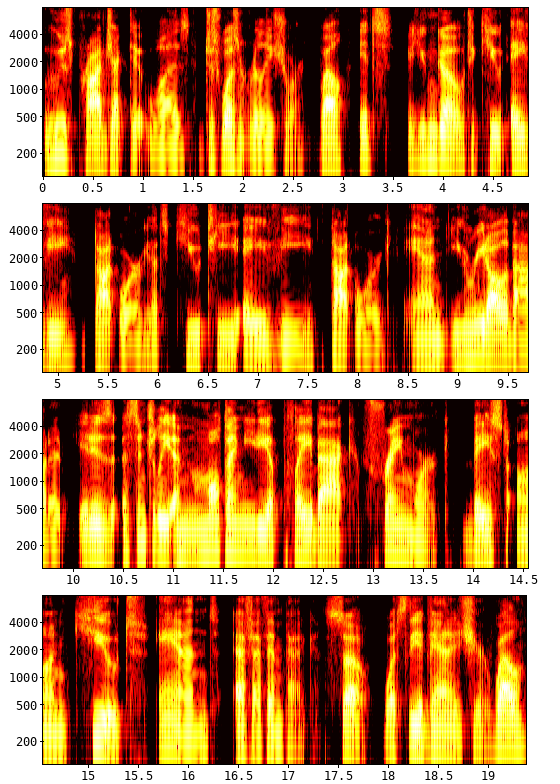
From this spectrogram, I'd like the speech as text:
whose project it was. Just wasn't really sure. Well, it's you can go to qtav qtav.org. That's qtav.org. And you can read all about it. It is essentially a multimedia playback framework based on Qt and FFmpeg. So, what's the advantage here? Well,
